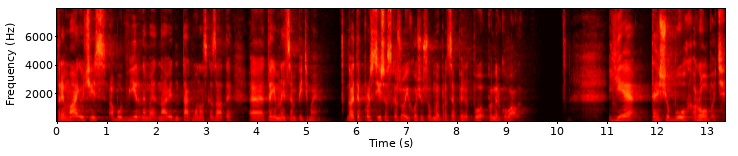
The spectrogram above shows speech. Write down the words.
тримаючись або вірними, навіть так можна сказати, е, таємницям пітьми. Давайте простіше скажу і хочу, щоб ми про це поміркували. Є те, що Бог робить,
